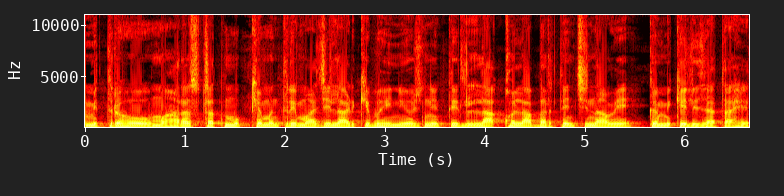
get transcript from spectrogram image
मित्र हो महाराष्ट्रात मुख्यमंत्री माझी लाडकी बहीण योजनेतील लाखो लाभार्थ्यांची नावे कमी केली जात आहेत.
